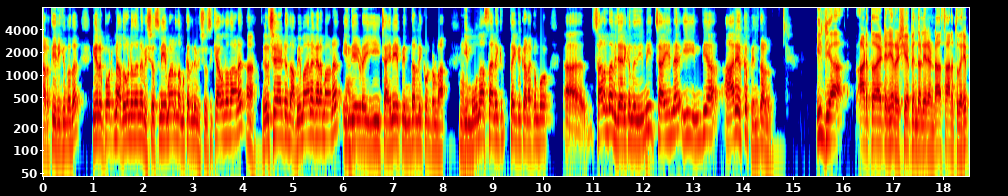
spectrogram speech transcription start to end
നടത്തിയിരിക്കുന്നത്. ഈ റിപ്പോർട്ടിന് അതുകൊണ്ട് തന്നെ വിശ്വസനീയമാണ് നമുക്ക് അതിന് വിശ്വസിക്കാവുന്നതാണ് തീർച്ചയായിട്ടും ഇത് അഭിമാനകരമാണ്. ഇന്ത്യയുടെ ഈ ചൈനയെ പിന്തള്ളിക്കൊണ്ടുള്ള ഈ മൂന്നാം സ്ഥാനത്തേക്ക് കടക്കുമ്പോൾ സാർ എന്താ വിചാരിക്കുന്നത്? ഇനി ചൈന ഈ ഇന്ത്യ ആരെയൊക്കെ പിന്തള്ളും? ഇന്ത്യ അടുത്തതായിട്ട് ഇനി റഷ്യ പിന്തള്ളി രണ്ടാം സ്ഥാനത്ത് വരും.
